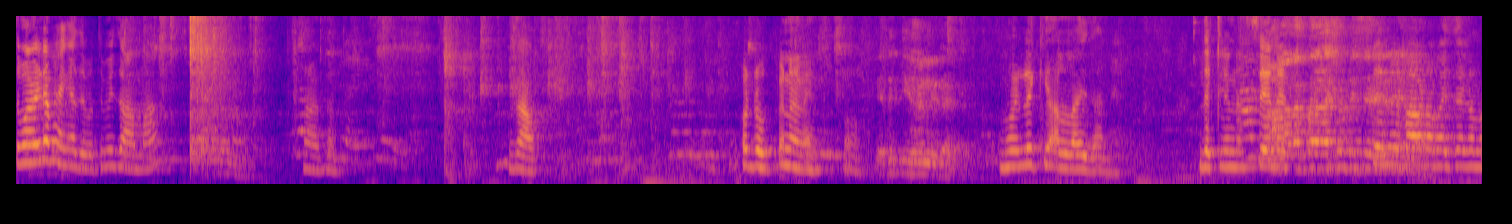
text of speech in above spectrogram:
তোমার এটা ভেঙে দেবো তুমি যাও মা হ্যাঁ যাও ও ঢুকবে না নেই ও, এতে কি হইলি হইলে কি আল্লাহ জানে? দেখলি না? ট্রেনের ট্রেনের বারোটা বাজে গেল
